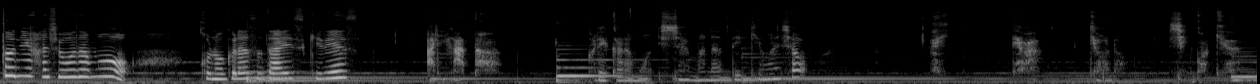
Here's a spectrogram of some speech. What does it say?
当に橋田もこのクラス大好きです。ありがとう。これからも一緒に学んでいきましょう。はい。では今日の深呼吸。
